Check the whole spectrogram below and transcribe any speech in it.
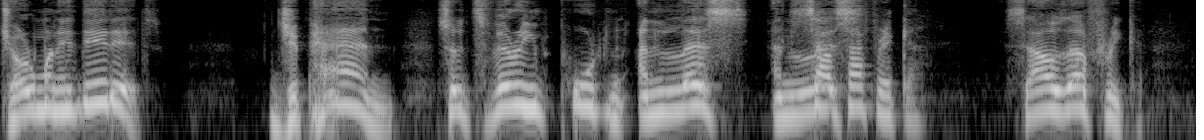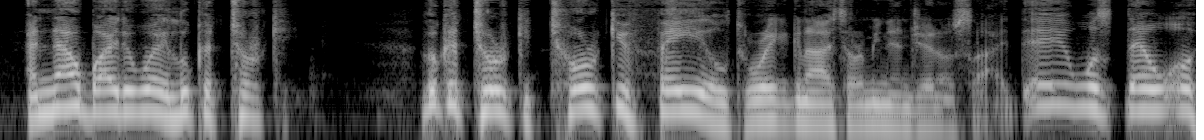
Germany did it. Japan. So it's very important. Unless unless South Africa. South Africa. And now, by the way, look at Turkey. Look at Turkey. Turkey failed to recognize Armenian genocide. They was they were,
